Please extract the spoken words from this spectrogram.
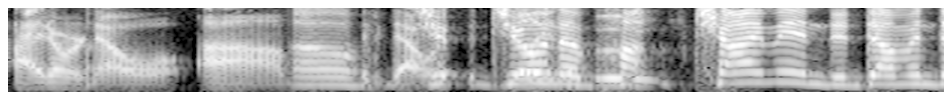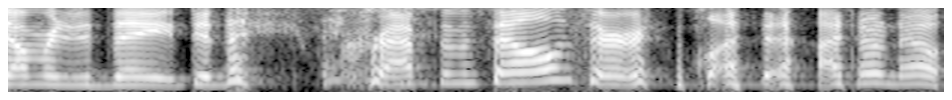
I don't know. Um, Oh, if that Jo- was really Jonah, movie. chime in. Did Dumb and Dumber did they did they crap themselves or what? I don't know.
